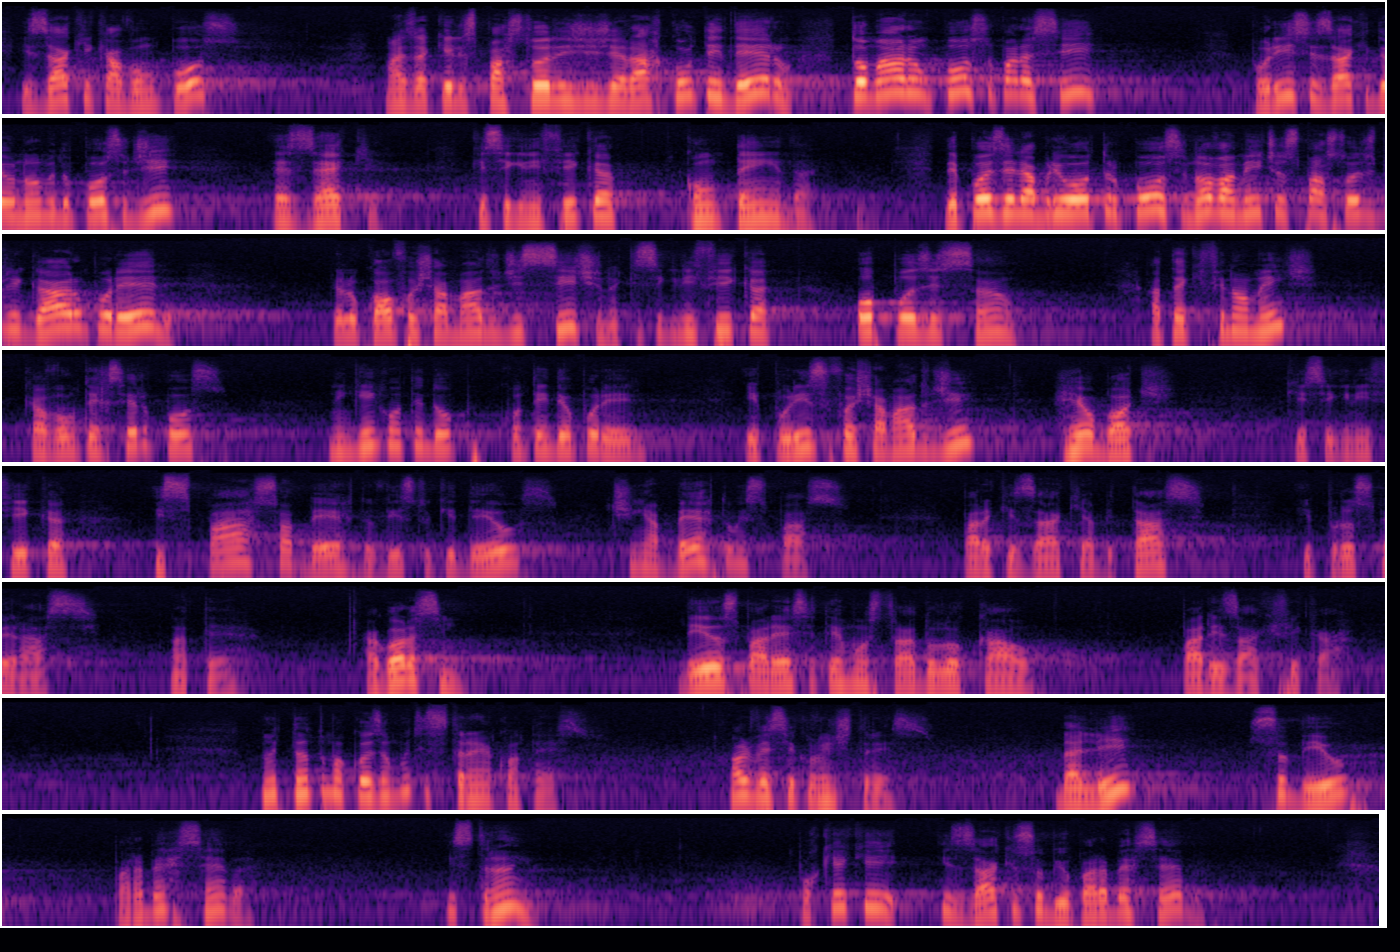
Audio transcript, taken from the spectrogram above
Isaac cavou um poço, mas aqueles pastores de Gerar contenderam, tomaram o poço para si. Por isso Isaac deu o nome do poço de Ezeque, que significa contenda. Depois ele abriu outro poço e novamente os pastores brigaram por ele, pelo qual foi chamado de Sitna, que significa oposição. Até que finalmente cavou um terceiro poço. Ninguém contendeu, contendeu por ele. E por isso foi chamado de Reobote, que significa espaço aberto, visto que Deus tinha aberto um espaço para que Isaac habitasse e prosperasse na terra. Agora sim, Deus parece ter mostrado o local para Isaac ficar. No entanto, uma coisa muito estranha acontece. Olha o versículo 23. Dali subiu para Berseba. Estranho. Por que, que Isaac subiu para Berseba?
